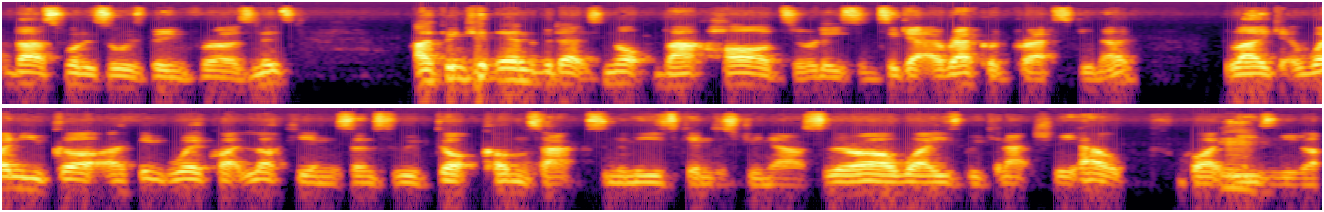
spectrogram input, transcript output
that's what it's always been for us. And it's, I think at the end of the day, it's not that hard to release and to get a record pressed, you know? Like when you've got, I think we're quite lucky in the sense that we've got contacts in the music industry now. So there are ways we can actually help quite Mm. easily, like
